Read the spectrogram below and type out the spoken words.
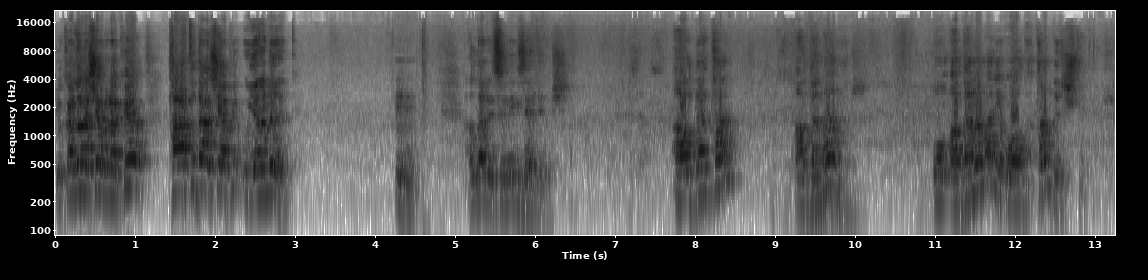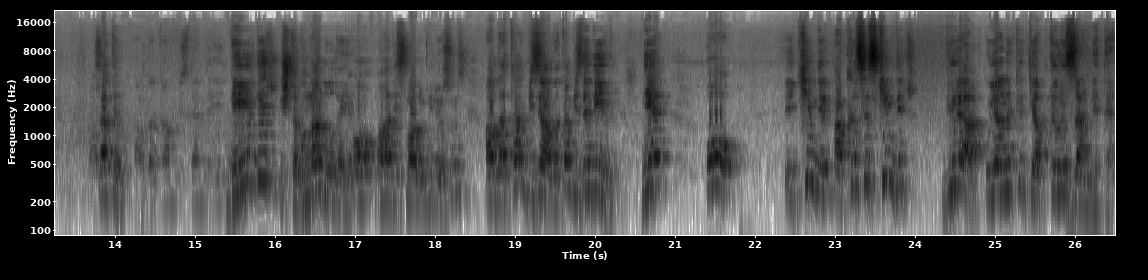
Yukarıdan aşağı bırakıyor. Tartıdan şey yapıyor. Uyanık. Allah Resulü ne güzel demiş. Aldatan aldanandır. O aldana var ya o aldatandır işte. Zaten Aldatan bizden değil. değildir. İşte bundan dolayı o hadis malum biliyorsunuz. Aldatan, bizi aldatan bizden değildir. Niye? O e, kimdir? Akılsız kimdir? Güla, uyanıklık yaptığını zannedendir.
